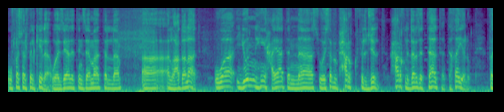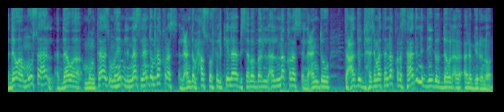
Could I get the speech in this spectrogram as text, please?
وفشل في الكلى وزيادة انزيمات آه، العضلات وينهي حياة الناس ويسبب حرق في الجلد حرق لدرجة ثالثة تخيلوا فالدواء مو سهل الدواء ممتاز ومهم للناس اللي عندهم نقرس اللي عندهم حصوة في الكلى بسبب ال- النقرس اللي عنده تعدد هجمات النقرس هذا نديله الدواء ال- البيورينول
